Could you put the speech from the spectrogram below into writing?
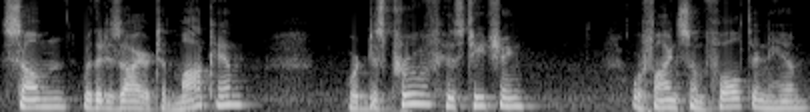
some with a desire to mock him or disprove his teaching or find some fault in him.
